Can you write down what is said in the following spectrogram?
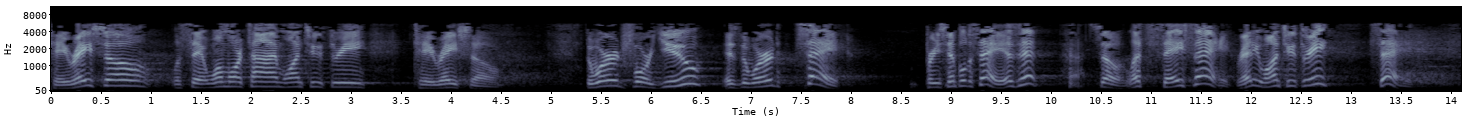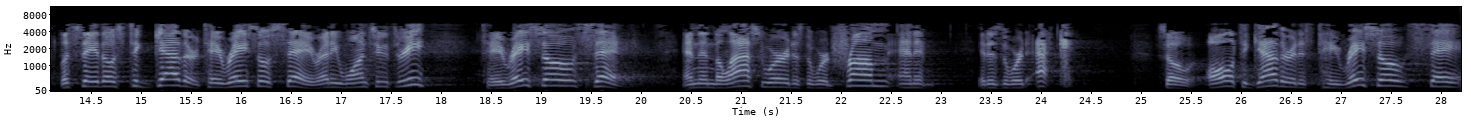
Tereso. Let's say it one more time. One, two, three. Tereso. The word for you is the word say. Pretty simple to say, isn't it? So let's say say. Ready? One, two, three. Say. Let's say those together. Tereso say. Ready? One, two, three. Tereso say. And then the last word is the word from, and it it is the word ek. So all together it is tereso se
